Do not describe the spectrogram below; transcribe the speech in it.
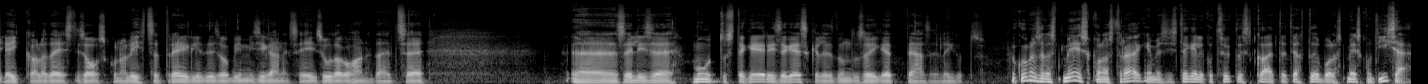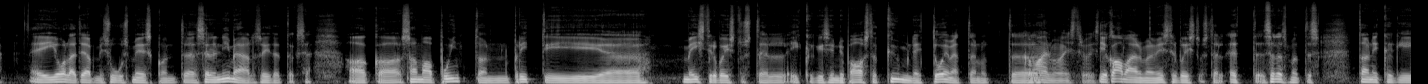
ja ikka olla täiesti soos, kuna lihtsalt reeglid ei sobi, mis iganes, ei suuda kohaneda, et see sellise muutuste keerise keskel see tundus õige hetk teha, see lõigutus no kui me sellest meeskonnast räägime, siis tegelikult sa ütlesid ka, et, et jah, tõepoolest meeskond ise ei ole teab mis uus meeskond, selle nime all sõidetakse, aga sama punt on Briti äh, meistrivõistlustel ikkagi siin juba aastakümneid toimetanud. ka maailmameistrivõistlustel. ja ka maailmameistrivõistlustel, et selles mõttes ta on ikkagi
